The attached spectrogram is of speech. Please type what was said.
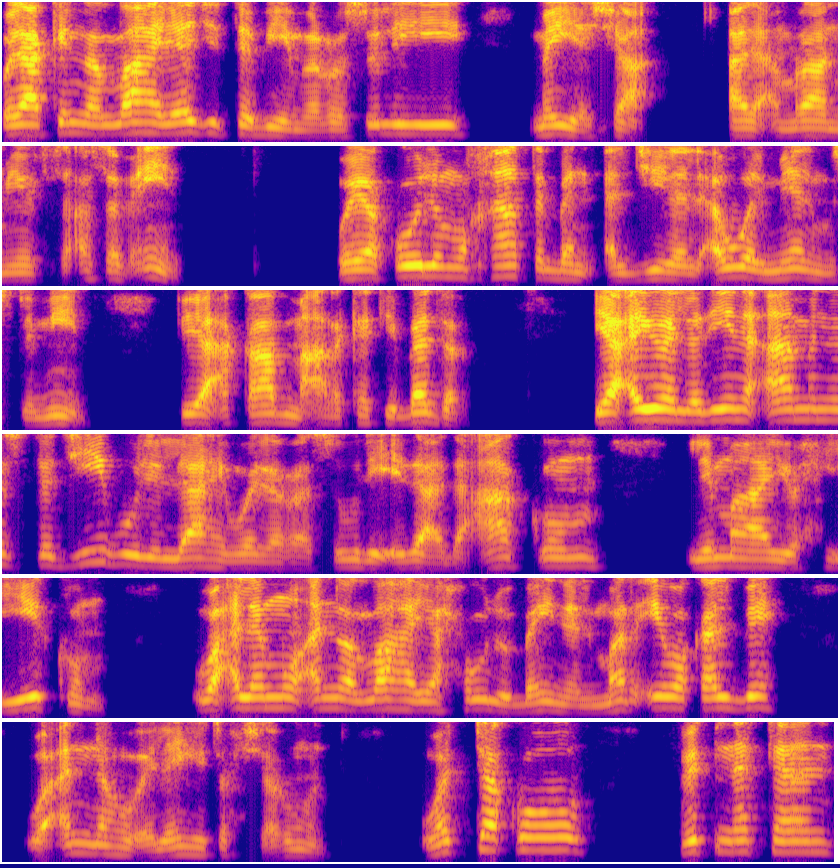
ولكن الله يجتبي من رسله من يشاء آل عمران 179 ويقول مخاطبا الجيل الأول من المسلمين في أعقاب معركة بدر يا أيها الذين آمنوا استجيبوا لله وللرسول إذا دعاكم لما يحييكم واعلموا أن الله يحول بين المرء وقلبه وأنه إليه تحشرون واتقوا فتنة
